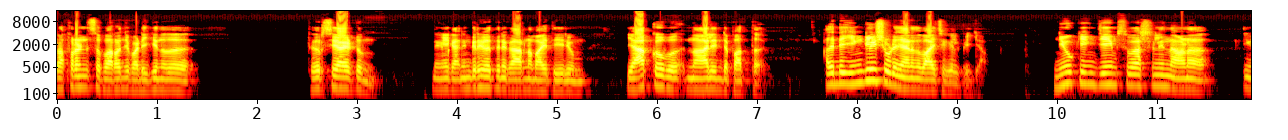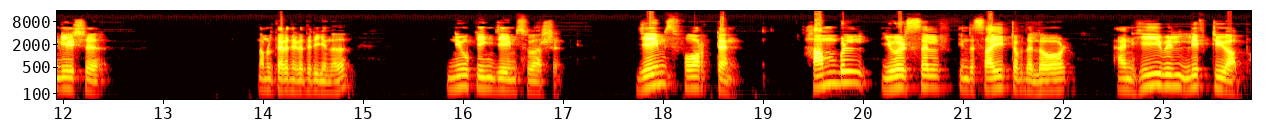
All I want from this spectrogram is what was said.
റെഫറൻസ് പറഞ്ഞ് പഠിക്കുന്നത് തീർച്ചയായിട്ടും നിങ്ങൾക്ക് അനുഗ്രഹത്തിന് കാരണമായി തീരും യാക്കോബ് നാലിന്റെ പത്ത്. അതിന്റെ ഇംഗ്ലീഷൂടെ ഞാനൊന്ന് വായിച്ച് കേൾപ്പിക്കാം. ന്യൂ കിങ് ജെയിംസ് വേർഷനിൽ നിന്നാണ് ഇംഗ്ലീഷ് നമ്മൾ തിരഞ്ഞെടുത്തിരിക്കുന്നത്. New King James version. James four ten humble yourself in the sight of the Lord and he will lift you up.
